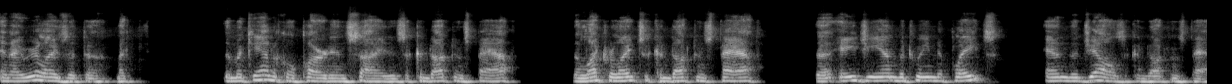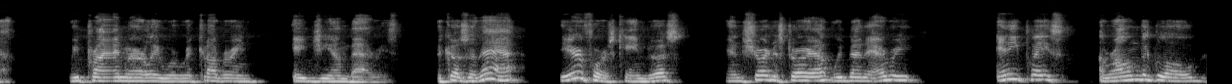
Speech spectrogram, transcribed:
and I realized that the the mechanical part inside is a conductance path. The electrolyte's a conductance path. The AGM between the plates and the gel is a conductance path. We primarily were recovering AGM batteries. Because of that, the Air Force came to us and shorten the story up, we've been to every any place around the globe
